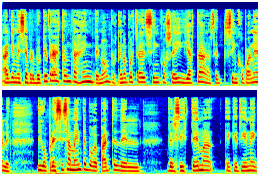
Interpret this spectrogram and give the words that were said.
alguien me decía, pero ¿por qué traes tanta gente, no? ¿Por qué no puedes traer cinco o seis y ya está, hacer cinco paneles? Digo, precisamente porque parte del, del sistema eh, que tiene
